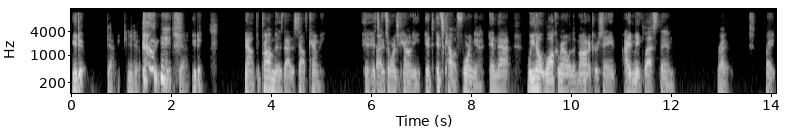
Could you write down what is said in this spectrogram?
You do. Yeah, you do. yeah, you do. Now the problem is that it's South County. It's right. it's Orange County. It's it's California, and that we don't walk around with a moniker saying I make less than. Right. Right.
